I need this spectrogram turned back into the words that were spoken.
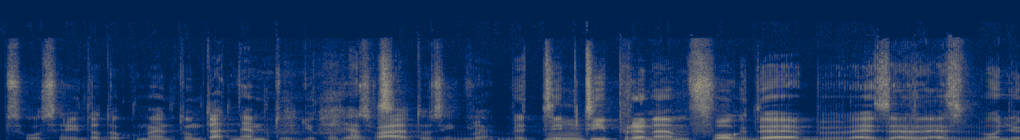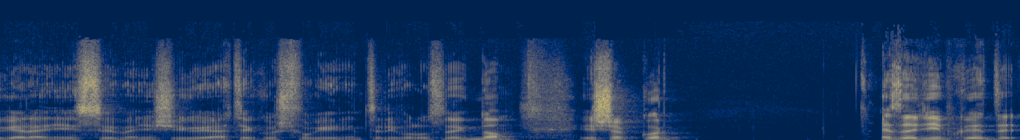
szó szerint a dokumentum, tehát nem tudjuk, hogy ez változik-e. Tip, tipre nem fog, de ez, ez, ez mondjuk elenyésző mennyiségű játékos fog érinteni valószínűleg. Na, és akkor ez egyébként,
